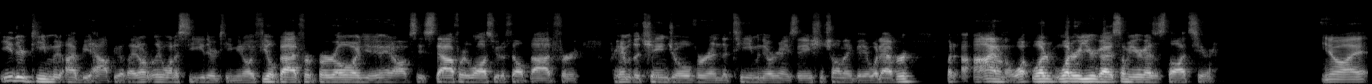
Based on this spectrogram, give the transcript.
Either team I'd be happy with. I don't really want to see either team. You know, I feel bad for Burrow and you know, obviously Stafford lost. You would have felt bad for for him with the changeover and the team and the organization, Sean McVay, whatever. But I, I don't know. What what what are your guys? Some of your guys' thoughts here? You know, I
